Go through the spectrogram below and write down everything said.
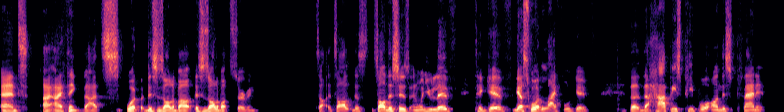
And I, I think that's what this is all about. This is all about serving. It's all, it's all this. It's all this is. And when you live to give, guess what? Life will give the the happiest people on this planet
